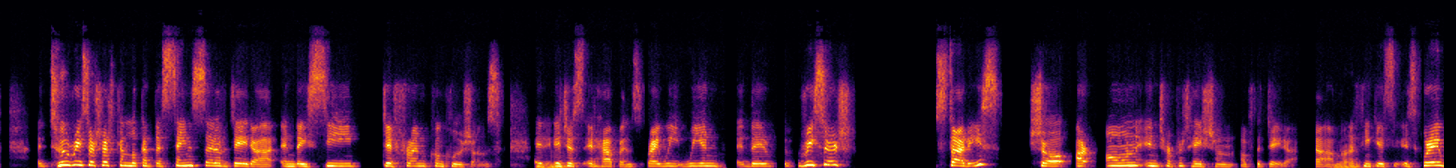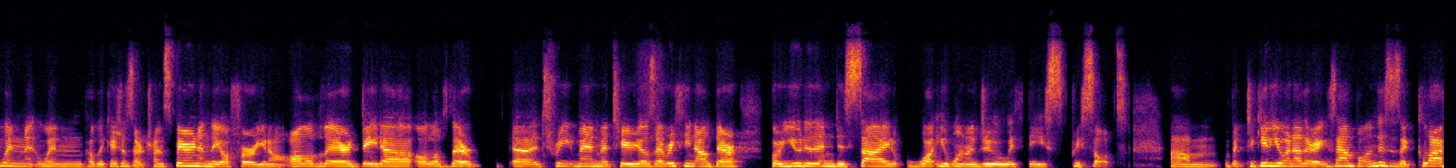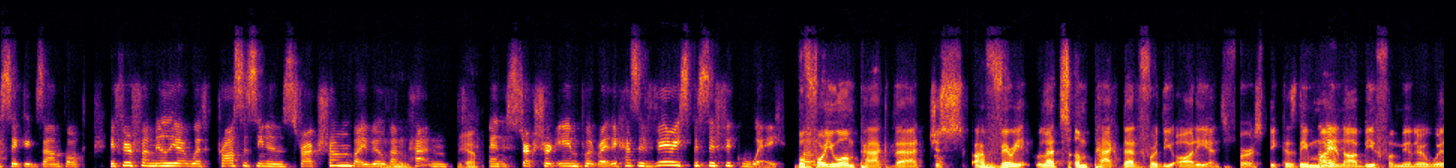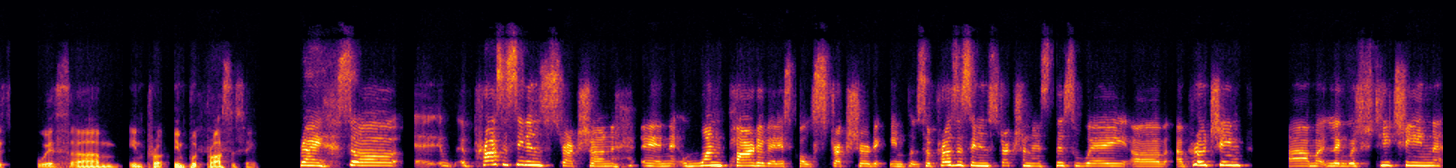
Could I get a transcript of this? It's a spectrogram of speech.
two researchers can look at the same set of data and they see different conclusions it, it Mhm. just it happens right we we in the research studies show our own interpretation of the data. Um, I think it's it's great when when publications are transparent and they offer you know all of their data, all of their uh, treatment materials, everything out there for you to then decide what you want to do with these results. Um, but to give you another example, and this is a classic example, if you're familiar with processing instruction by Bill Van Mhm. Patten Yeah. and structured input, right? It has a very specific way. of- Before you unpack that, just a very let's unpack that for the audience first because they might Okay. not be familiar with with um input input processing. Right. So uh, processing instruction, and one part of it is called structured input. So processing instruction is this way of approaching um, language teaching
